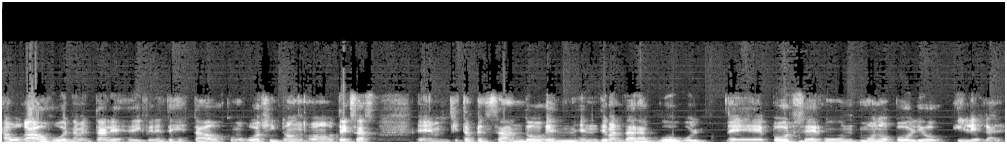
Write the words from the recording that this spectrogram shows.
abogados gubernamentales de diferentes estados, como Washington o Texas, que están pensando en demandar a Google eh, por ser un monopolio ilegal.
